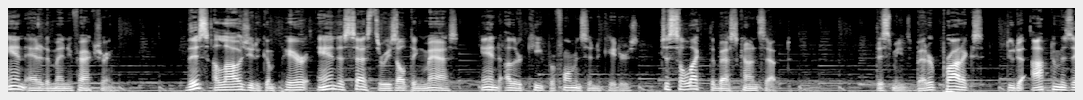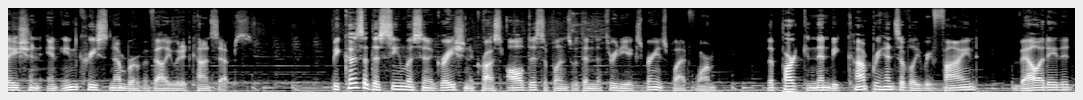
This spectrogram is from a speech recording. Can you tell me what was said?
and additive manufacturing. This allows you to compare and assess the resulting mass and other key performance indicators to select the best concept. This means better products due to optimization and increased number of evaluated concepts. Because of the seamless integration across all disciplines within the 3D Experience platform, the part can then be comprehensively refined, validated,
